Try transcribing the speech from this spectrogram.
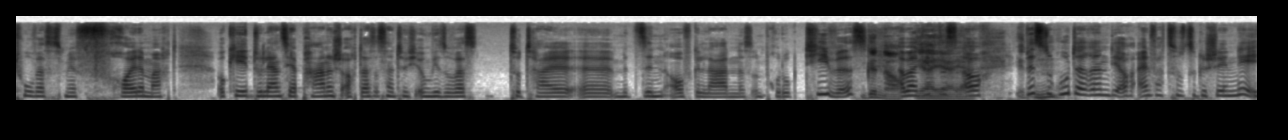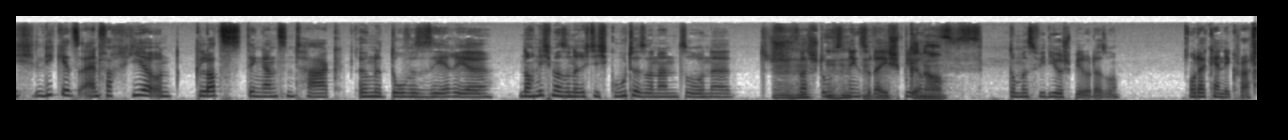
tue, was es mir Freude macht. Okay, du lernst Japanisch, auch das ist natürlich irgendwie sowas total äh, mit Sinn aufgeladenes und Produktives. Genau, Aber gibt ja, es ja. auch, bist du Mhm. gut darin, dir auch einfach zuzugestehen, nee, ich lieg jetzt einfach hier und glotz den ganzen Tag irgendeine doofe Serie. Noch nicht mal so eine richtig gute, sondern so eine Mhm, was Stumpfsinniges mhm, oder mhm, ich spiele genau. Dummes Videospiel oder so. Oder Candy Crush.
